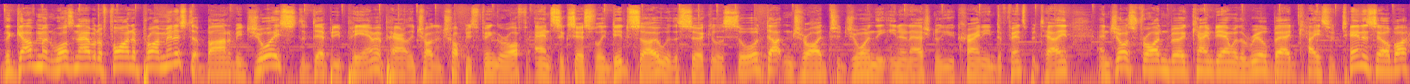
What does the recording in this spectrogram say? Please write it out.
The government wasn't able to find a Prime Minister. Barnaby Joyce, the Deputy PM, apparently tried to chop his finger off and successfully did so with a circular saw. Dutton tried to join the International Ukrainian Defence Battalion, and Josh Frydenberg came down with a real bad case of tennis elbow,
